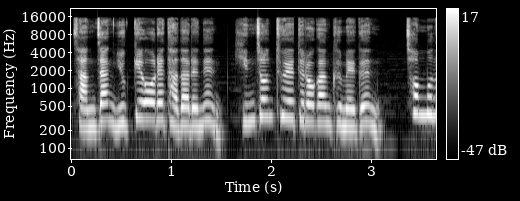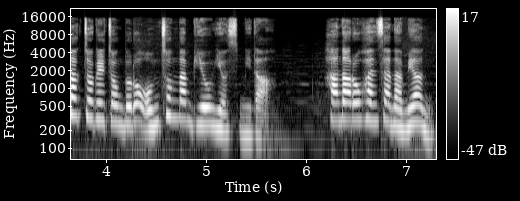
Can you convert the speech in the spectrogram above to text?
장장 6개월에 다다르는 긴 전투에 들어간 금액은 천문학적일 정도로 엄청난 비용이었습니다. 하나로 환산하면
